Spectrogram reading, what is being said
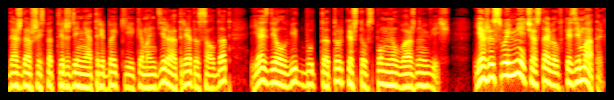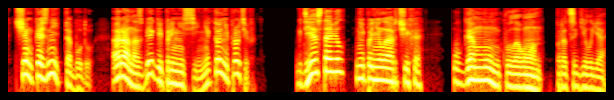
Дождавшись подтверждения от Ребекки и командира отряда солдат, я сделал вид, будто только что вспомнил важную вещь. «Я же свой меч оставил в казематах. Чем казнить-то буду? А рано сбегай принеси, никто не против». «Где оставил?» — не поняла Арчиха. «У гомункула он», — процедил я.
